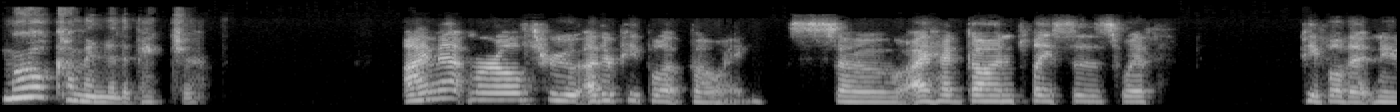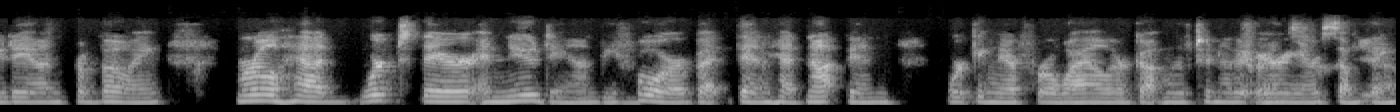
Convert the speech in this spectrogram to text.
Merle come into the picture? I met Merle through other people at Boeing. So I had gone places with people that knew Dan from Boeing. Merle had worked there and knew Dan before, but then had not been working there for a while or got moved to another Transfer, area or something. Yeah.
